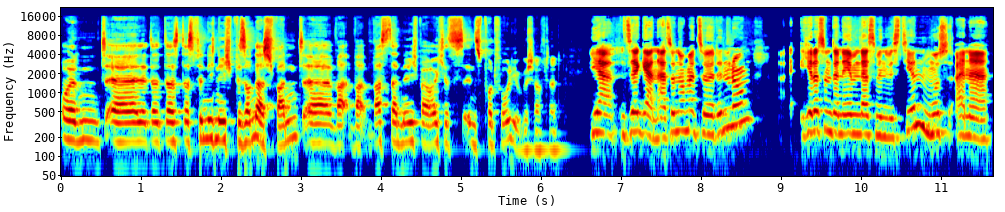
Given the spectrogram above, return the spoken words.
und das, das finde ich nicht besonders spannend, äh, was dann nämlich bei euch jetzt ins Portfolio geschafft hat. Ja, sehr gerne. Also nochmal zur Erinnerung. Jedes Unternehmen, das wir investieren, muss eine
